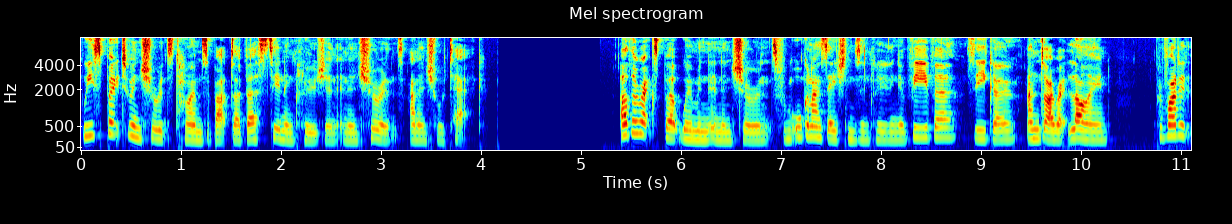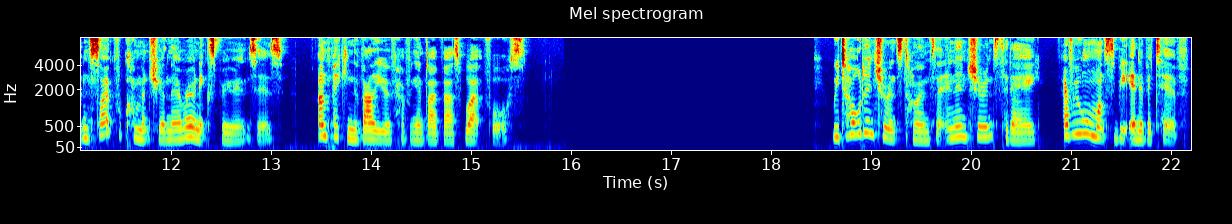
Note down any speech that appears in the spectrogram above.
We spoke to Insurance Times about diversity and inclusion in insurance and insurtech. Other expert women in insurance from organisations including Aviva, Zego, and Direct Line provided insightful commentary on their own experiences, unpicking the value of having a diverse workforce. We told Insurance Times that in insurance today, everyone wants to be innovative.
